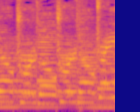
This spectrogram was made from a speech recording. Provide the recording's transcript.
out, drain out, drain.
